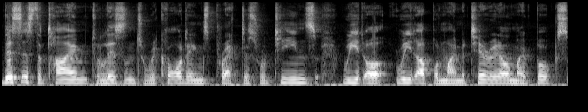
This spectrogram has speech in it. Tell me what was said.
This is the time to listen to recordings, practice routines, read or read up on my material, my books,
